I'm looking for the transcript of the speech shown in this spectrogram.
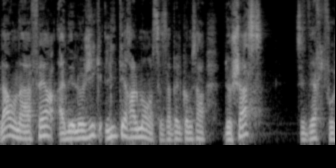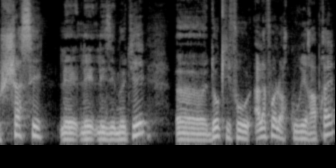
Là, on a affaire à des logiques, littéralement, ça s'appelle comme ça, de chasse. C'est-à-dire qu'il faut chasser les, émeutiers. Euh, donc, il faut à la fois leur courir après,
